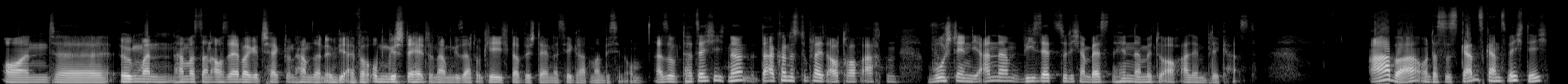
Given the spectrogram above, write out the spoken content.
Und äh, irgendwann haben wir es dann auch selber gecheckt und haben dann irgendwie einfach umgestellt und haben gesagt, okay, ich glaube, wir stellen das hier gerade mal ein bisschen um. Also tatsächlich, ne, da könntest du vielleicht auch drauf achten, wo stehen die anderen, wie setzt du dich am besten hin, damit du auch alle im Blick hast. Aber, und das ist ganz, ganz wichtig,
